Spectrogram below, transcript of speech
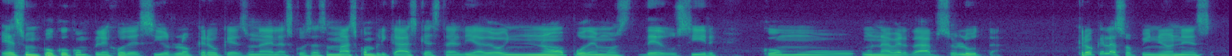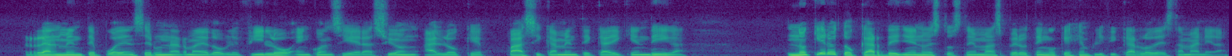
Es un poco complejo decirlo, creo que es una de las cosas más complicadas que hasta el día de hoy no podemos deducir como una verdad absoluta. Creo que las opiniones realmente pueden ser un arma de doble filo en consideración a lo que básicamente cada quien diga. No quiero tocar de lleno estos temas, pero tengo que ejemplificarlo de esta manera.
